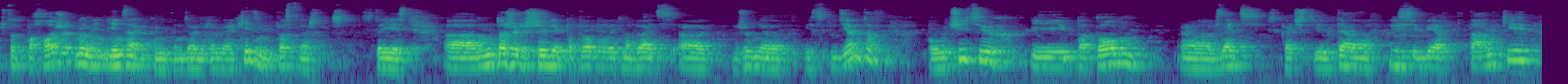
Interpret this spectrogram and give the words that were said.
что-то похожее. Ну, я не знаю, как они там делали VG Academy, просто знаю, что есть. Э, мы тоже решили попробовать набрать э, джуниоров из студентов, поучить их и потом взять в качестве интернов к себе в танки.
